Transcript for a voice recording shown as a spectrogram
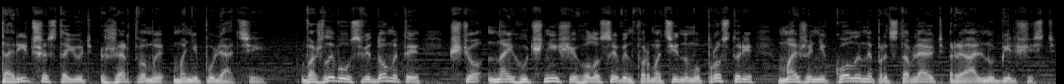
та рідше стають жертвами маніпуляцій. Важливо усвідомити, що найгучніші голоси в інформаційному просторі майже ніколи не представляють реальну більшість.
